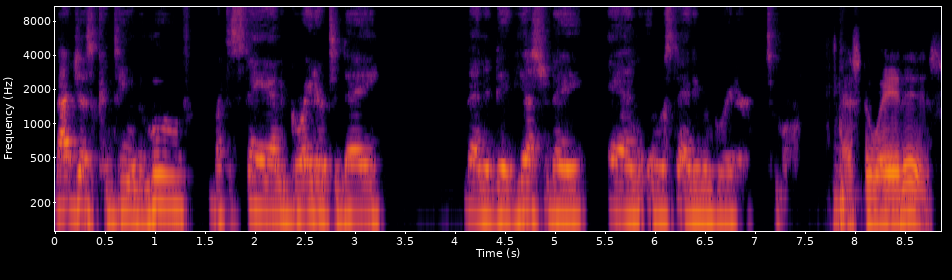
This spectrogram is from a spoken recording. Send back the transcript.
not just continue to move, but to stand greater today than it did yesterday, and it will stand even greater tomorrow. That's the way it is.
